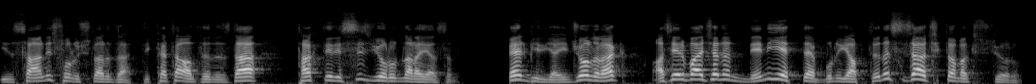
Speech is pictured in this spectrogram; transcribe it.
insani sonuçları da dikkate aldığınızda takdiri siz yorumlara yazın. Ben bir yayıncı olarak Azerbaycan'ın ne niyette bunu yaptığını size açıklamak istiyorum.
